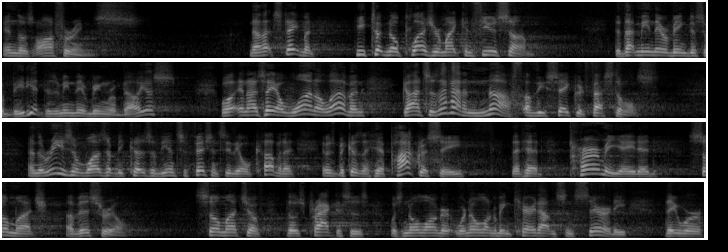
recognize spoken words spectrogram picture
in those offerings. Now, that statement, he took no pleasure, might confuse some. Did that mean they were being disobedient? Does it mean they were being rebellious? Well, in Isaiah 1:11, God says, I've had enough of these sacred festivals. And the reason wasn't because of the insufficiency of the old covenant, it was because of hypocrisy that had permeated so much of Israel. So much of those practices was no longer, were no longer being carried out in sincerity. They were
